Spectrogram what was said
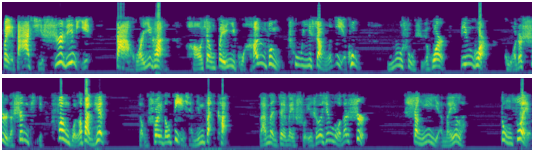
被打起十几米。大伙儿一看，好像被一股寒风吹上了夜空，无数雪花、冰块裹着士的身体翻滚了半天。等摔到地下，您再看，咱们这位水蛇星座的士圣衣也没了，冻碎了。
